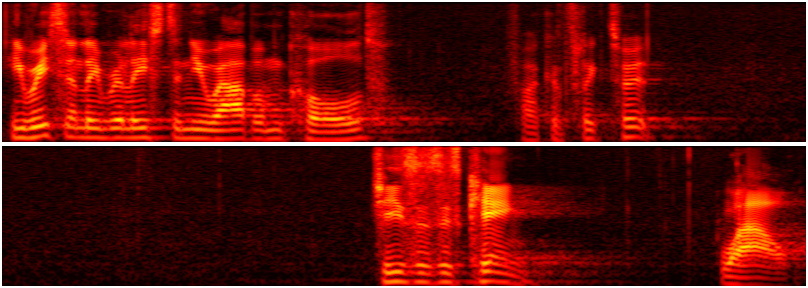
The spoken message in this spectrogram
He recently released a new album called, if I can flick to it, Jesus is King. Wow.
